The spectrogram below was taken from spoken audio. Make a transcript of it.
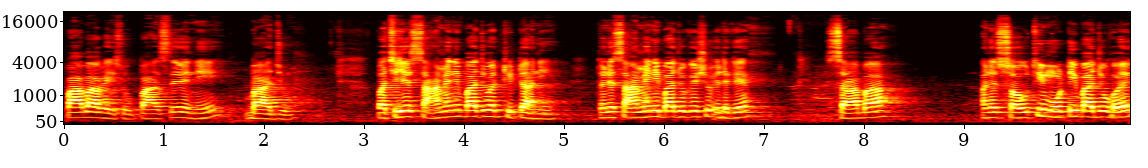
પાબા કહીશું, પાસેની બાજુ. પછી જે સામેની બાજુ હોય થીટાની, તો એને સામેની બાજુ કહીશું, એટલે કે સાબા. અને સૌથી મોટી બાજુ હોય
